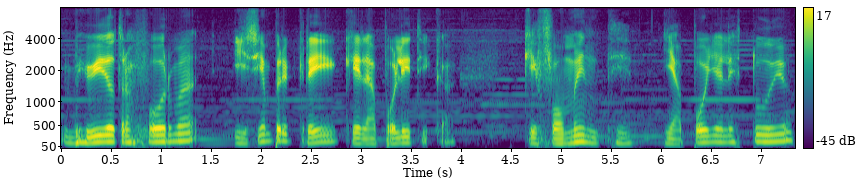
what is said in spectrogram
viví de otra forma y siempre creí que la política que fomente y apoya el estudio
